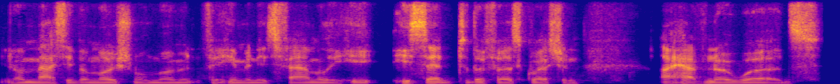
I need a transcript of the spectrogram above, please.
you know, a massive emotional moment for him and his family. He he said to the first question, I have no words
